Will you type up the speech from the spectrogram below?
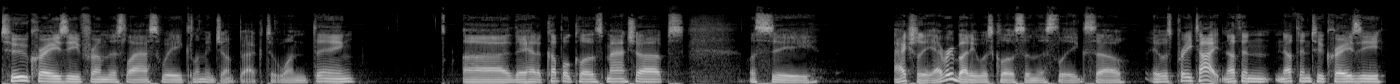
too crazy from this last week. Let me jump back to one thing. Uh, they had a couple close matchups. Let's see actually everybody was close in this league, so it was pretty tight. Nothing, nothing too crazy.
